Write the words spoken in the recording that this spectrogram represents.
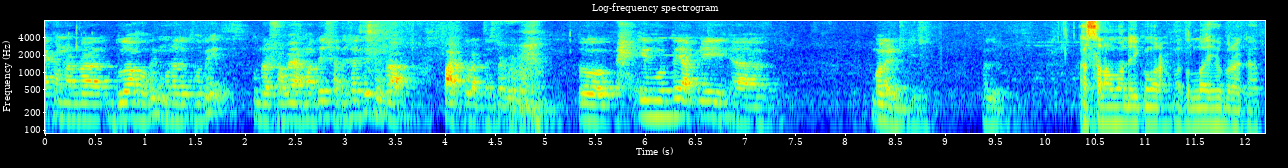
এখন আমরা দোয়া হবে, মোনাজাত হবে, তোমরা সবাই আমাদের সাথে সাথে তোমরা পাঠ করার চেষ্টা করবে। তো, এই মুহূর্তে আপনি বলেন কিছু। আসসালামু আলাইকুম রহমতুল্লাহ বরাকাত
